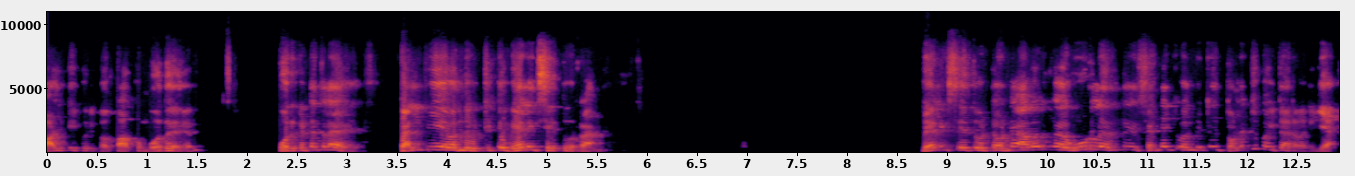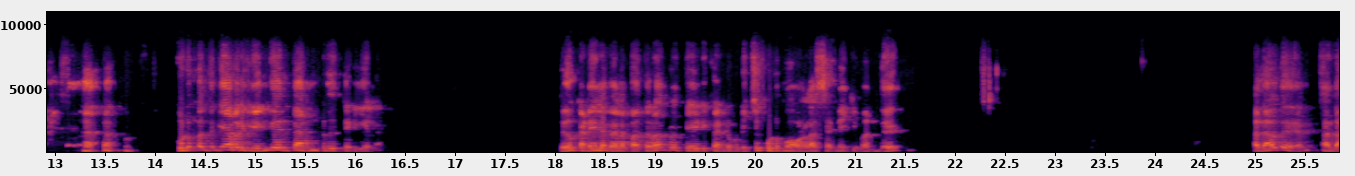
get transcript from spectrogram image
வாழ்க்கை குறிப்பை பார்க்கும்போது ஒரு கட்டத்துல கல்வியை வந்து விட்டுட்டு வேலைக்கு சேர்த்து விடுறாங்க. வேலைக்கு சேர்த்து விட்ட உடனே அவருங்க ஊர்ல இருந்து சென்னைக்கு வந்துட்டு தொலைஞ்சு போயிட்டாரு அவர் ஐயா குடும்பத்துக்கே அவருக்கு எங்க இருக்காருன்றது தெரியல. ஏதோ கடையில வேலை பார்த்தாரோ அப்புறம் தேடி கண்டுபிடிச்சு குடும்பம் எல்லாம் சென்னைக்கு வந்து. அதாவது அந்த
